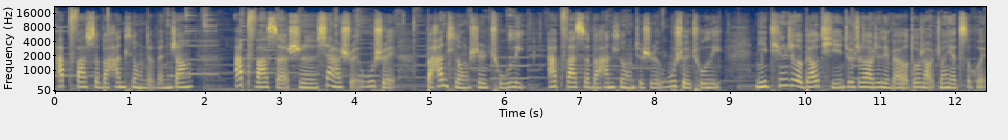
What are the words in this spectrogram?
Abwasserbehandlung 的文章，Abwasser 是下水污水。Behandlung 是处理，Abwasserbehandlung 就是污水处理。你一听这个标题就知道这里边有多少专业词汇。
